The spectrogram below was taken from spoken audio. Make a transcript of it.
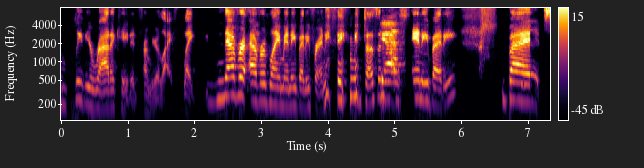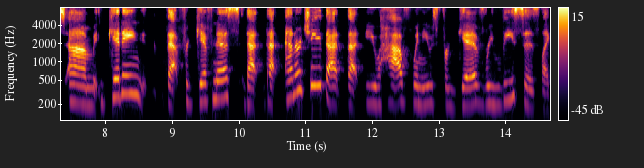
completely eradicated from your life. Like never ever blame anybody for anything. It doesn't yes. help anybody. But um, getting that forgiveness that that energy that that you have when you forgive releases like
